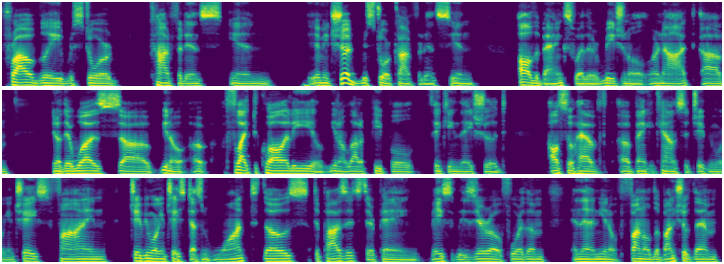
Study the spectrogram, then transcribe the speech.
probably restored confidence in I mean, should restore confidence in all the banks, whether regional or not. Um, you know, there was, uh, you know, a flight to quality. You know, a lot of people thinking they should also have uh, bank accounts at J.P. Morgan Chase. Fine. J.P. Morgan Chase doesn't want those deposits. They're paying basically zero for them, and then you know, funneled a bunch of them.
